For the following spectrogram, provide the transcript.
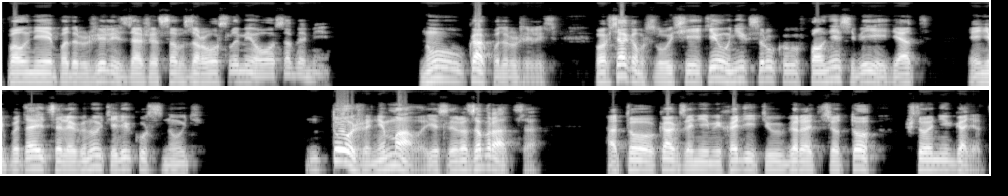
вполне подружились даже со взрослыми особями. Ну, как подружились? Во всяком случае, те у них с рук вполне себе едят и не пытаются лягнуть или куснуть. Тоже немало, если разобраться. А то как за ними ходить и убирать все то, что они гадят?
